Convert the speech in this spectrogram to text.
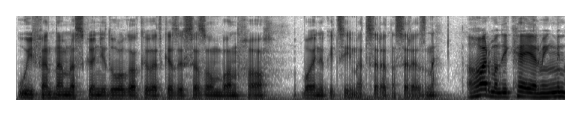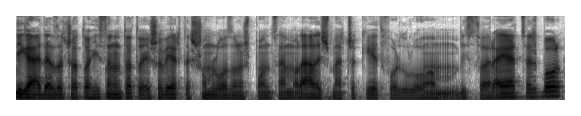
újfent nem lesz könnyű dolga a következő szezonban, ha bajnoki címet szeretne szerezni. A harmadik helyért még mindig áld ez a csata, hiszen a Tata és a Vértes Somló azonos pontszámmal áll, és már csak két forduló van vissza a rájátszásból.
